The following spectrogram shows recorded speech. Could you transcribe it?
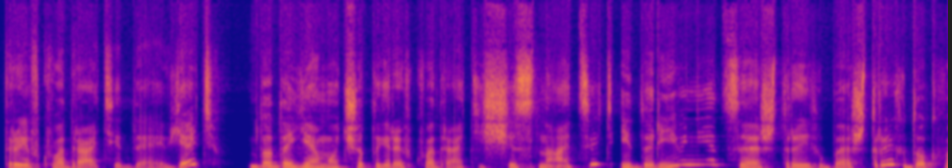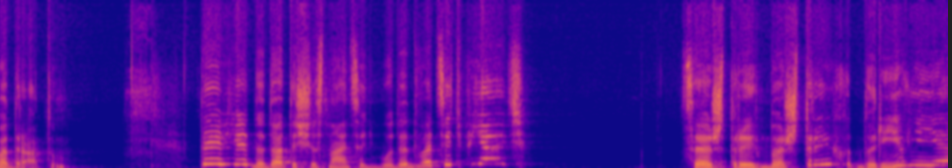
3 в квадраті 9, додаємо 4 в квадраті 16 і дорівнює С до квадрату. 9 додати 16 буде 25. С дорівнює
